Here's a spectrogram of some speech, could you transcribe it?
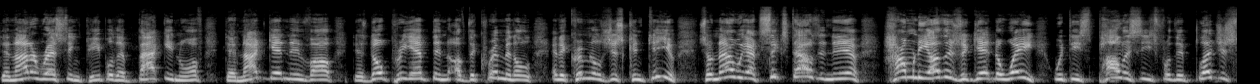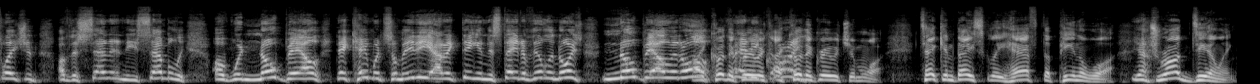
They're not arresting people. They're backing off. They're not getting involved. There's no preempting of the criminal, and the criminals just continue. So now we got six thousand there. How many others are getting away with these policies for the legislation of the Senate and the Assembly of with no bail? They came with some idiotic thing in the state of Illinois, no bail at all. I couldn't agree with I couldn't agree with you more. Taking basically half the penal law. Yeah. Drug dealing.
